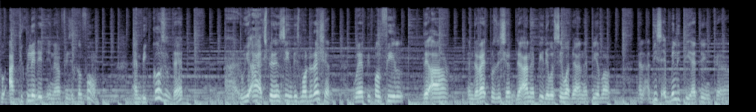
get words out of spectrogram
to articulate it in a physical form. And because of that, uh, we are experiencing this moderation where people feel they are in the right position, they're unhappy, they will say what they're unhappy about. And this ability, I think, uh,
